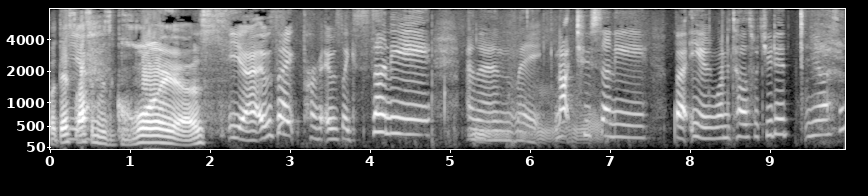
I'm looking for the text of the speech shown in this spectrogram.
But this Yeah. lesson was glorious. Yeah, it was like perfect. It was like sunny, and then like not too sunny. But Ian, you want to tell us what you did in your lesson?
